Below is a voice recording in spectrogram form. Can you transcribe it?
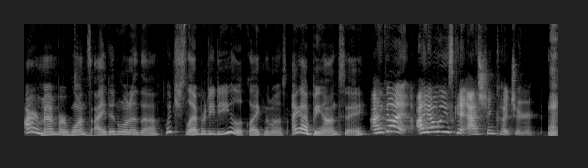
I remember once I did one of the which celebrity do you look like the most? I got Beyonce. I got. I always get Ashton Kutcher.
